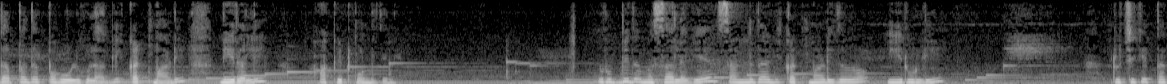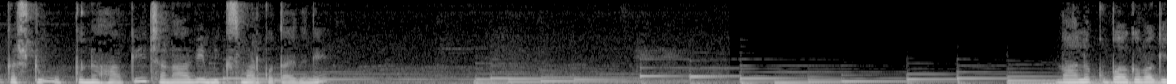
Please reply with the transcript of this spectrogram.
ದಪ್ಪ ದಪ್ಪ ಹೋಳುಗಳಾಗಿ ಕಟ್ ಮಾಡಿ ನೀರಲ್ಲಿ ಹಾಕಿಟ್ಕೊಂಡಿದ್ದೀನಿ. ರುಬ್ಬಿದ ಮಸಾಲೆಗೆ ಸಣ್ಣದಾಗಿ ಕಟ್ ಮಾಡಿದ ಈರುಳ್ಳಿ, ರುಚಿಗೆ ತಕ್ಕಷ್ಟು ಉಪ್ಪನ್ನು ಹಾಕಿ ಚೆನ್ನಾಗಿ ಮಿಕ್ಸ್ ಮಾಡ್ಕೋತಾ ಇದ್ದೀನಿ. ನಾಲ್ಕು ಭಾಗವಾಗಿ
